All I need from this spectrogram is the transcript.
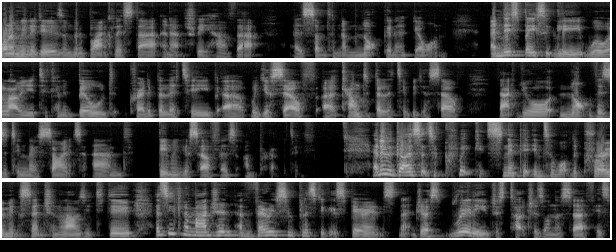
What I'm going to do is I'm going to blacklist that and actually have that as something I'm not going to go on. And this basically will allow you to kind of build credibility uh, with yourself, uh, accountability with yourself, that you're not visiting those sites and deeming yourself as unproductive. Anyway, guys, that's a quick snippet into what the Chrome extension allows you to do. As you can imagine, a very simplistic experience that just really just touches on the surface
